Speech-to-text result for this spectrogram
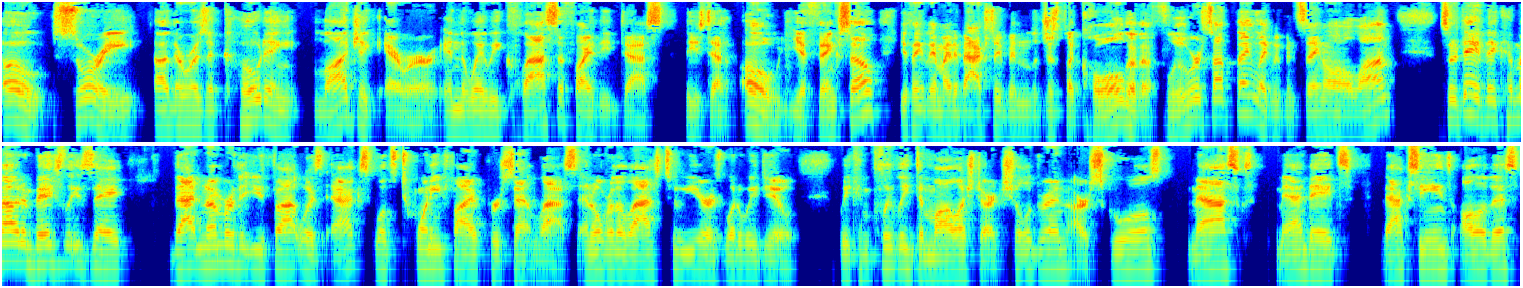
oh, sorry, uh, there was a coding logic error in the way we classified the deaths. These deaths. Oh, you think so? You think they might have actually been just the cold or the flu or something, like we've been saying all along? So, Dave, they come out and basically say that number that you thought was X, well, it's 25% less. And over the last two years, what do we do? We completely demolished our children, our schools, masks, mandates, vaccines, all of this.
